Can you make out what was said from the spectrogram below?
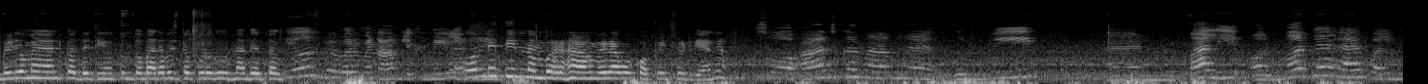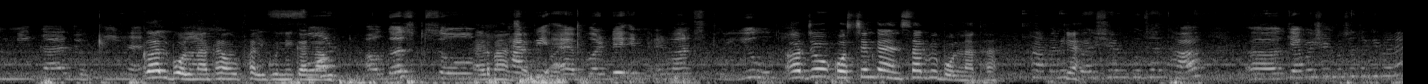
वीडियो में एंड कर देती हूँ। तुम तो बारह बजे तक पढ़ोगे उतना देर तक। न्यूज़ पेपर में नाम लिखने ओनली तीन नंबर हाँ मेरा वो कॉपी छूट गया ना। सो आज का नाम है उर्वी एंड रूपाली और बर्थडे है फल्गुनी का जो कि है कल बोलना था वो फल्गुनी का नाम। अगस्त so happy birthday in advance you और जो क्वेश्चन का आंसर भी बोलना था। हाँ मैंने क्या? क्वेश्चन पूछा था। अ, क्या क्वेश्चन पूछा था कि मैंने?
